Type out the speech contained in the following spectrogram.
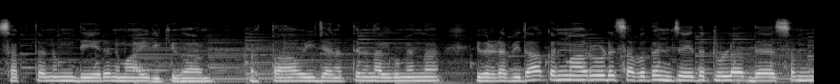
ശക്തനും ധീരനുമായിരിക്കുക. കർത്താവ് ഈ ജനത്തിന് നൽകുമെന്ന് ഇവരുടെ പിതാക്കന്മാരോട് ശപഥം ചെയ്തിട്ടുള്ള ദേശം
